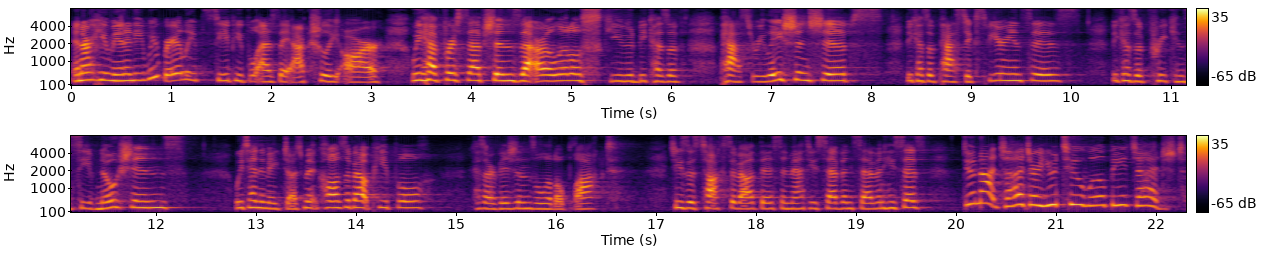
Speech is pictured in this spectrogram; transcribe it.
In our humanity, we rarely see people as they actually are. We have perceptions that are a little skewed because of past relationships, because of past experiences, because of preconceived notions. We tend to make judgment calls about people because our vision's a little blocked. Jesus talks about this in Matthew 7 7. He says, Do not judge, or you too will be judged.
